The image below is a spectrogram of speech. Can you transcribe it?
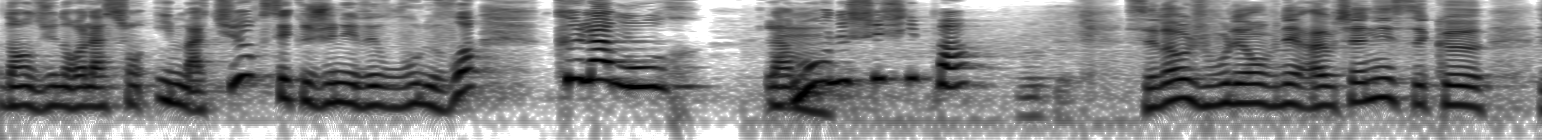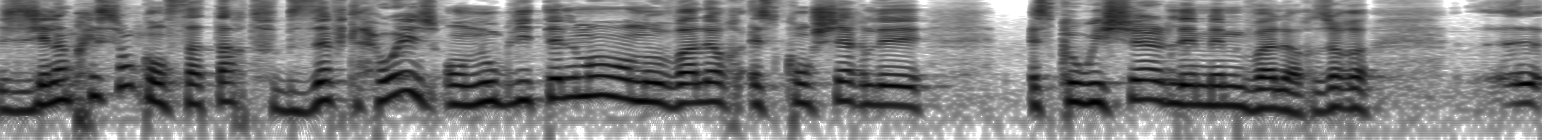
dans une relation immature, c'est que je n'ai voulu voir que l'amour. L'amour hmm. ne suffit pas. C'est là où je voulais en venir, Aoutchani, c'est que j'ai l'impression qu'on s'attarde on oublie tellement nos valeurs. Est-ce qu'on share les... Est-ce que we share les mêmes valeurs? Genre, euh,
